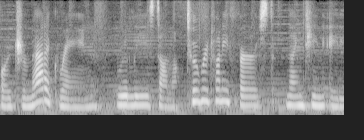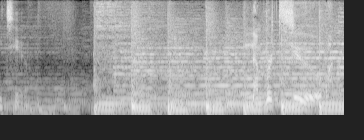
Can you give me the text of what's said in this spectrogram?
or Dramatic Rain, released on October 21st, 1982. Number two.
